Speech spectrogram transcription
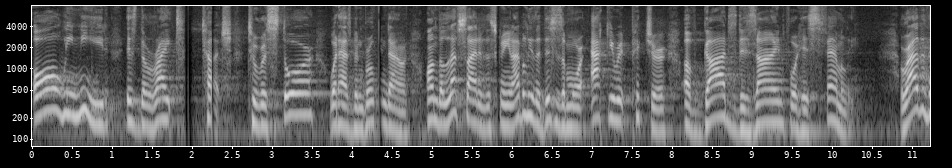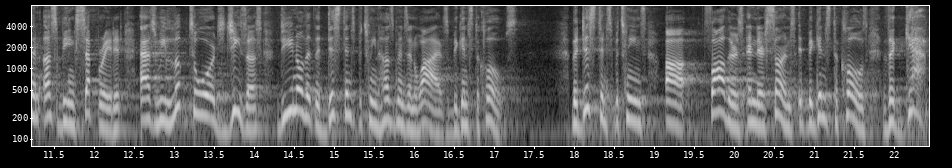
All we need is the right touch to restore what has been broken down. On the left side of the screen, I believe that this is a more accurate picture of God's design for his family. Rather than us being separated, as we look towards Jesus, do you know that the distance between husbands and wives begins to close? The distance between uh, fathers and their sons, it begins to close. The gap,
